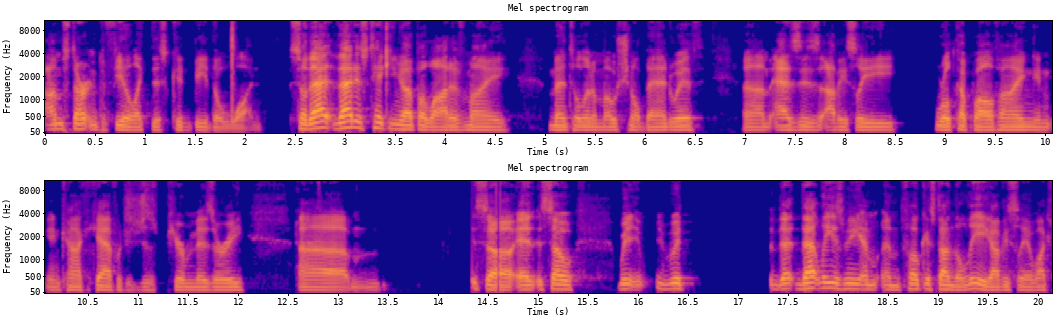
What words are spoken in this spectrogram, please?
I'm starting to feel like this could be the one. So that that is taking up a lot of my mental and emotional bandwidth. Um, as is obviously World Cup qualifying in, in CONCACAF, which is just pure misery. Um, so so we with that that leaves me. I'm, I'm focused on the league. Obviously, I watch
